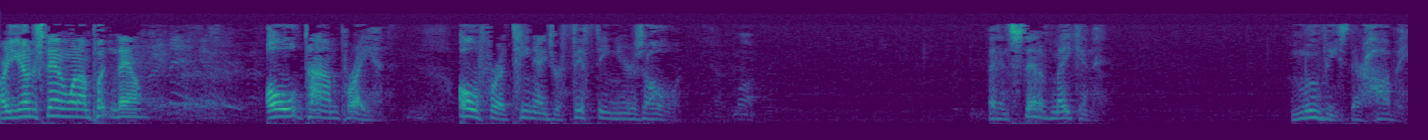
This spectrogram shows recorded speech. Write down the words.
Are you understanding what I'm putting down? Old time praying. Oh, for a teenager, 15 years old. That instead of making movies their hobby,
